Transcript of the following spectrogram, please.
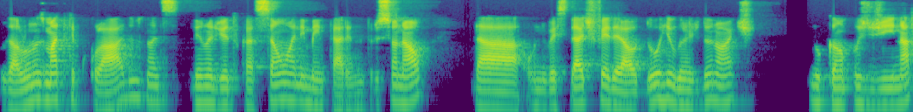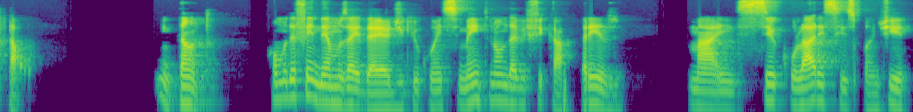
Os alunos matriculados na disciplina de Educação Alimentar e Nutricional da Universidade Federal do Rio Grande do Norte, no campus de Natal. No entanto, como defendemos a ideia de que o conhecimento não deve ficar preso, mas circular e se expandir,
